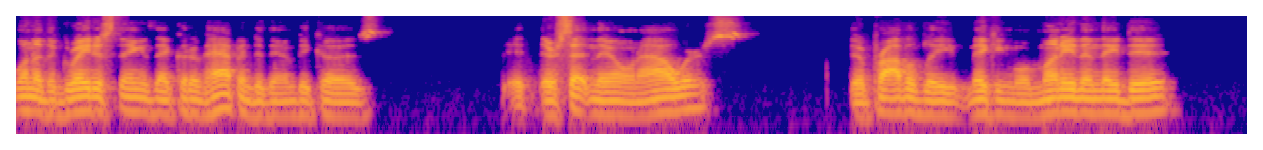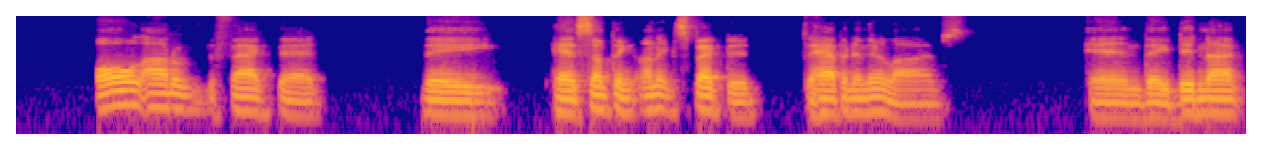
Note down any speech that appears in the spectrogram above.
one of the greatest things that could have happened to them because it, they're setting their own hours. They're probably making more money than they did, all out of the fact that they had something unexpected to happen in their lives and they did not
